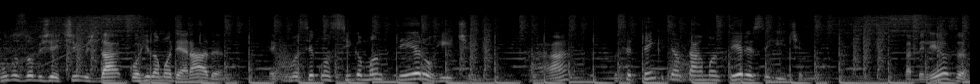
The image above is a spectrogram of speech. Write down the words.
um dos objetivos da corrida moderada é que você consiga manter o ritmo, tá? Você tem que tentar manter esse ritmo, tá beleza?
